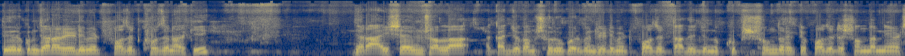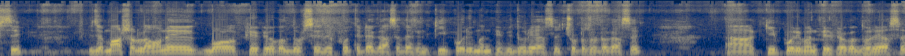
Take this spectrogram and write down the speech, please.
তো এরকম যারা রেডিমেড ফজেট খোঁজেন আর কি, যারা আইসা ইনশাল্লাহ কার্যক্রম শুরু করবেন রেডিমেড প্রজেক্ট তাদের জন্য খুব সুন্দর একটি প্রজেক্টের সন্ধান নিয়ে আসছি। এই যে মাশাল্লাহ অনেক বড় পেঁপে অকল ধরছে যে প্রতিটা গাছে দেখেন কি পরিমাণ পেঁপে ধরে আছে, ছোট ছোট গাছে। কি পরিমাণ পেঁপে অকল ধরে আছে।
